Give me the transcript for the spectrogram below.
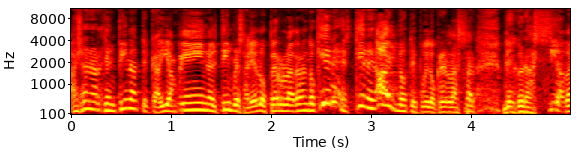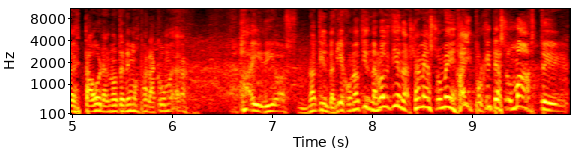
Allá en Argentina te caían pin, el timbre, salían los perros ladrando. ¿Quién es? ¿Quién es? Ay, no te puedo creer la sal. Desgraciada, a esta hora no tenemos para comer. Ay, Dios, no atiendas, viejo, no atiendas, no atiendas. Ya me asomé. Ay, ¿por qué te asomaste?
